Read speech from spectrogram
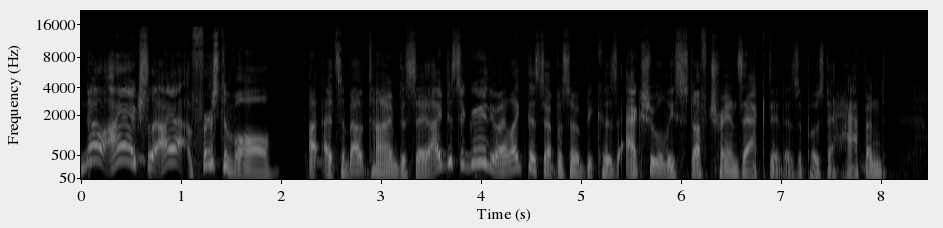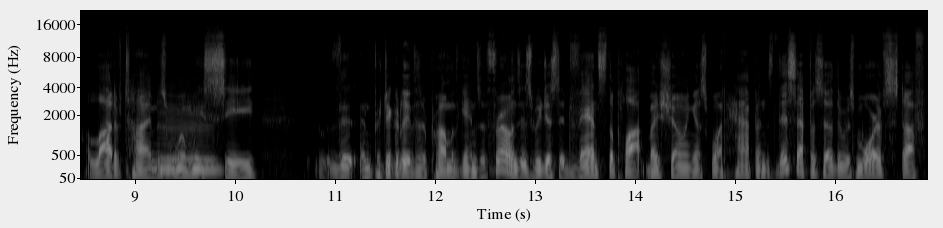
No, I actually, I first of all, uh, it's about time to say I disagree with you. I like this episode because actually stuff transacted as opposed to happened. A lot of times when we see, the, and particularly if there's a problem with Games of Thrones, is we just advance the plot by showing us what happens. This episode, there was more of stuff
